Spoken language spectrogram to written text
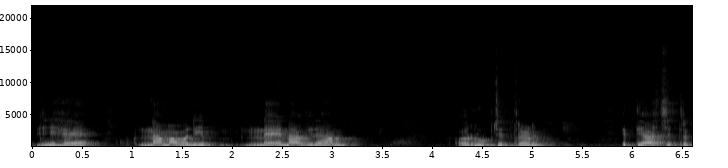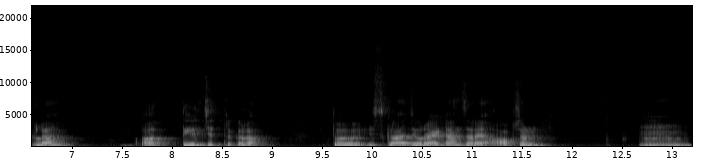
ये है नामावली नैना विराम रूप चित्रण इतिहास चित्रकला और तेल चित्रकला। तो इसका जो राइट आंसर है ऑप्शन हम्म,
